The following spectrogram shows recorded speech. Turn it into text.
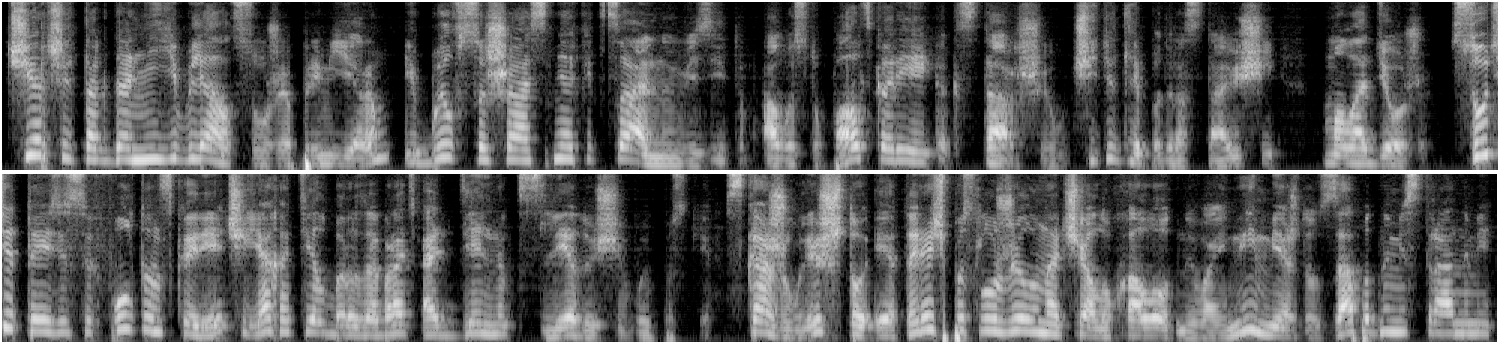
Черчилль тогда не являлся уже премьером и был в США с неофициальным визитом, а выступал скорее как старший учитель для подрастающей молодежи. Сути тезисы фултонской речи я хотел бы разобрать отдельно в следующем выпуске. Скажу лишь, что эта речь послужила началу холодной войны между западными странами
